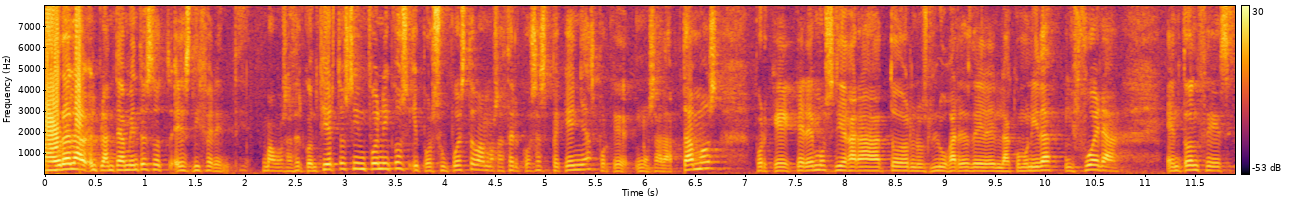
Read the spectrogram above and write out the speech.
Ahora el planteamiento es, diferente. Vamos a hacer conciertos sinfónicos y por supuesto vamos a hacer cosas pequeñas porque nos adaptamos, porque queremos llegar a todos los lugares de la comunidad y fuera. Entonces,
